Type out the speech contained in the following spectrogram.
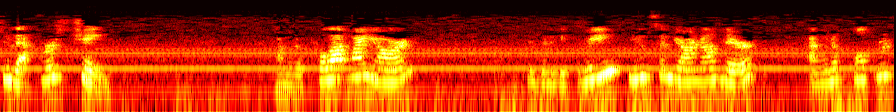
to that first chain. I'm going to pull out my yarn. There's going to be three loops of yarn on there. I'm going to pull through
